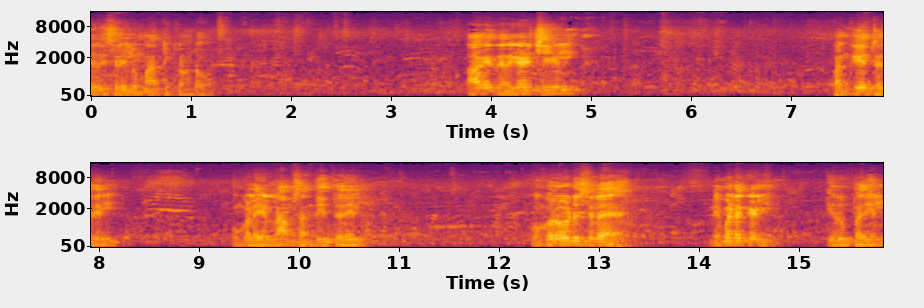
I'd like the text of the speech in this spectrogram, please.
நெரிசலிலும் மாற்றிக்கொண்டோம் ஆக இந்த நிகழ்ச்சியில் பங்கேற்றதில் உங்களை எல்லாம் சந்தித்ததில் உங்களோடு சில நிமிடங்கள் இருப்பதில்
